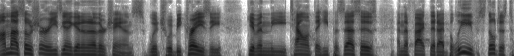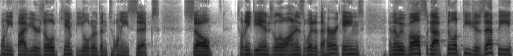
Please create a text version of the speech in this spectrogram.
I'm not so sure he's going to get another chance, which would be crazy given the talent that he possesses and the fact that I believe still just 25 years old, can't be older than 26. So Tony DeAngelo on his way to the Hurricanes. And then we've also got Philip DiGiuseppe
